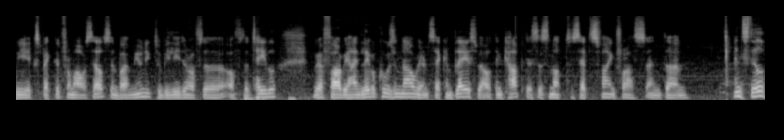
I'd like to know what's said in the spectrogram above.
we expected from ourselves in Bayern Munich to be leader of the of the table. We are far behind Leverkusen now. We're in second place. We're out in cup. This is not satisfying for us. And um, and still,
